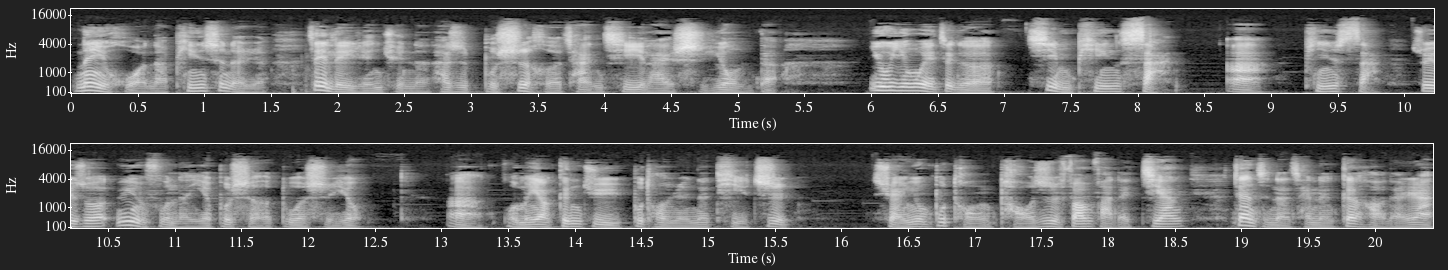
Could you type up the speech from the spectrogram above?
内火呢偏盛的人，这类人群呢，它是不适合长期来使用的。又因为这个性偏散啊偏散，所以说孕妇呢也不适合多食用啊。我们要根据不同人的体质，选用不同炮制方法的姜，这样子呢才能更好的让。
